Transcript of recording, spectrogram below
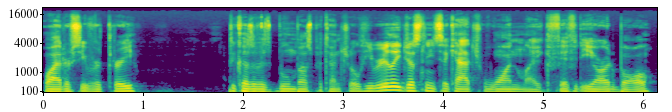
wide receiver three because of his boom bust potential. He really just needs to catch one like 50 yard ball.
